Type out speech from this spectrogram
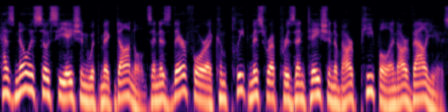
has no association with McDonald's and is therefore a complete misrepresentation of our people and our values.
